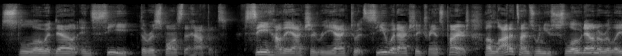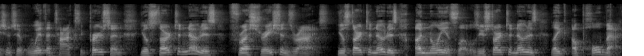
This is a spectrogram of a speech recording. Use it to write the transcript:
slow it down, and see the response that happens. See how they actually react to it, see what actually transpires. A lot of times, when you slow down a relationship with a toxic person, you'll start to notice frustrations rise. You'll start to notice annoyance levels. You'll start to notice like a pullback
